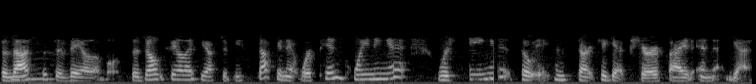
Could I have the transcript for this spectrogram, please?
So that's mm-hmm. what's available. So don't feel like you have to be stuck in it. We're pinpointing it. We're seeing it so it can start to get purified. And yes,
